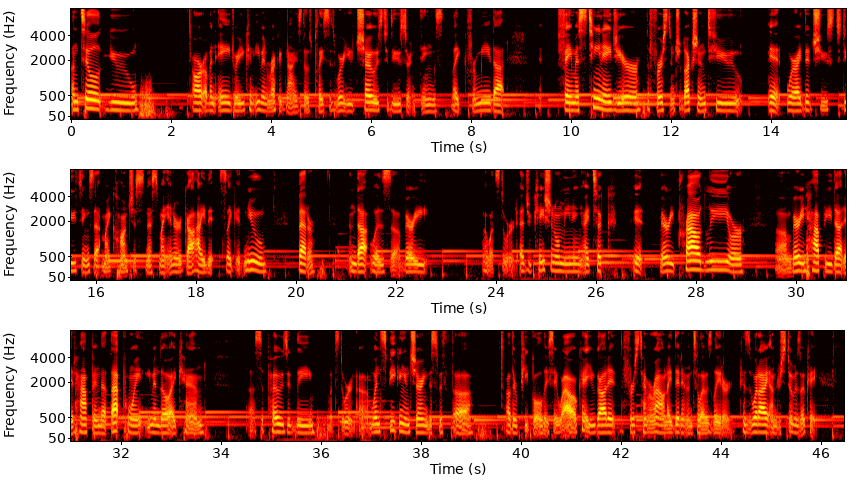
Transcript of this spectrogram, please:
until you are of an age where you can even recognize those places where you chose to do certain things. Like for me, that famous teenage year, the first introduction to it, where I did choose to do things that my consciousness, my inner guide, it's like it knew better. And that was very, uh, what's the word, educational, meaning I took it very proudly or um, very happy that it happened at that point, even though I can uh, supposedly, what's the word, uh, when speaking and sharing this with uh, other people, they say, wow, okay, you got it the first time around. I didn't until I was later. Because what I understood was, okay,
